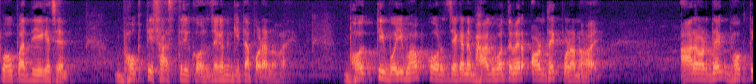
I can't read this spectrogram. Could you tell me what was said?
পৌপাত দিয়ে গেছেন, ভক্তি শাস্ত্রী কোর্স যেখানে গীতা পড়ানো হয়, ভক্তি বৈভব কোর্স যেখানে ভাগবতমের অর্ধেক পড়ানো হয়, আর অর্ধেক ভক্তি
